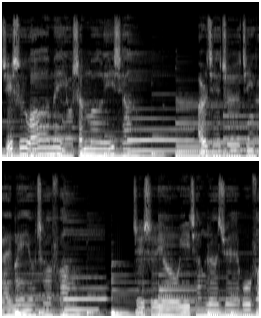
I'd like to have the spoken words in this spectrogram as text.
其实我没有什么理想，而且至今还没有车房，只是有一腔热血无法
